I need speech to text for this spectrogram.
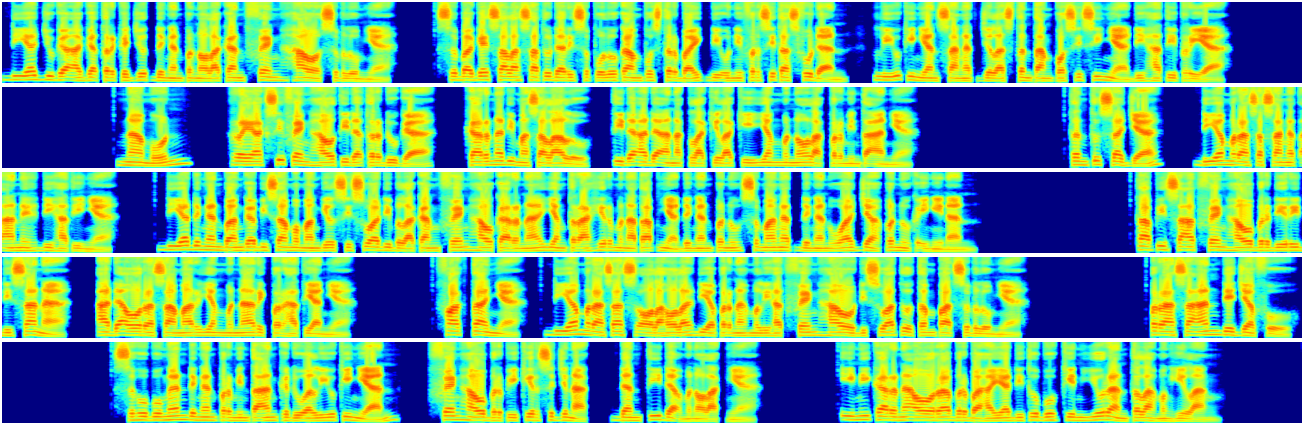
Dia juga agak terkejut dengan penolakan Feng Hao sebelumnya. Sebagai salah satu dari sepuluh kampus terbaik di Universitas Fudan, Liu Qingyan sangat jelas tentang posisinya di hati pria. Namun, reaksi Feng Hao tidak terduga, karena di masa lalu, tidak ada anak laki-laki yang menolak permintaannya. Tentu saja, dia merasa sangat aneh di hatinya. Dia dengan bangga bisa memanggil siswa di belakang Feng Hao karena yang terakhir menatapnya dengan penuh semangat dengan wajah penuh keinginan. Tapi saat Feng Hao berdiri di sana, ada aura samar yang menarik perhatiannya. Faktanya, dia merasa seolah-olah dia pernah melihat Feng Hao di suatu tempat sebelumnya. Perasaan deja vu. Sehubungan dengan permintaan kedua Liu Qingyan, Feng Hao berpikir sejenak, dan tidak menolaknya. Ini karena aura berbahaya di tubuh Qin Yuran telah menghilang.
